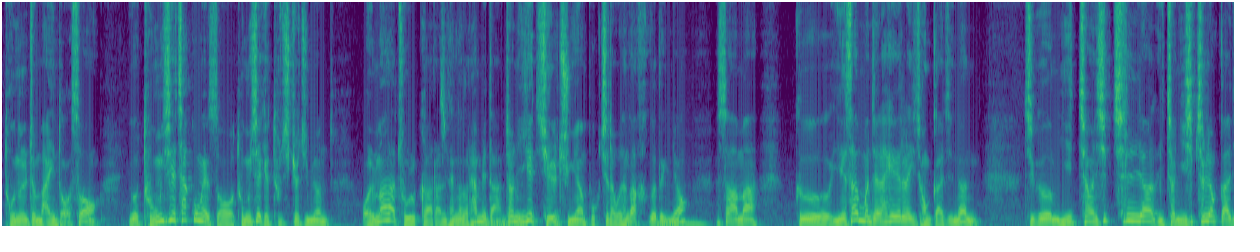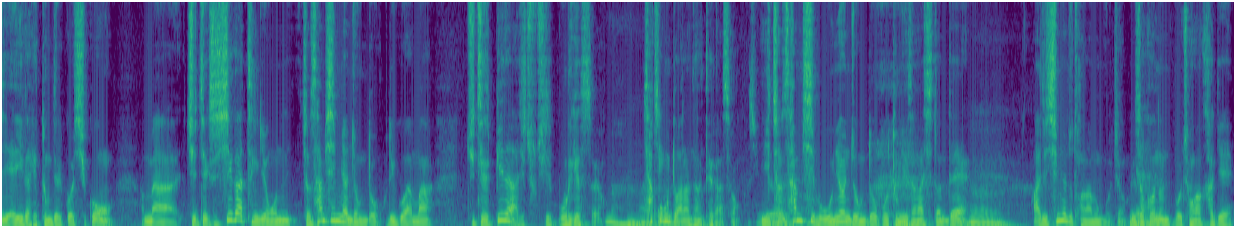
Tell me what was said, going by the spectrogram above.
돈을 좀 많이 넣어서 이거 동시에 착공해서 동시에 개통시켜주면 얼마나 좋을까라는 생각을 합니다. 저는 이게 제일 중요한 복지라고 생각하거든요. 그래서 아마 그 예산 문제를 해결하기 전까지는 지금 2017년, 2027년까지 A가 개통될 것이고 아마 GTX C 같은 경우는 2030년 정도 그리고 아마 GTX B는 아직 솔직히 모르겠어요. 착공도 안 한 상태라서 2035년 정도 보통 예상하시던데 음. 아직 10년도 더 남은 거죠. 그래서 네. 그거는 뭐 정확하게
